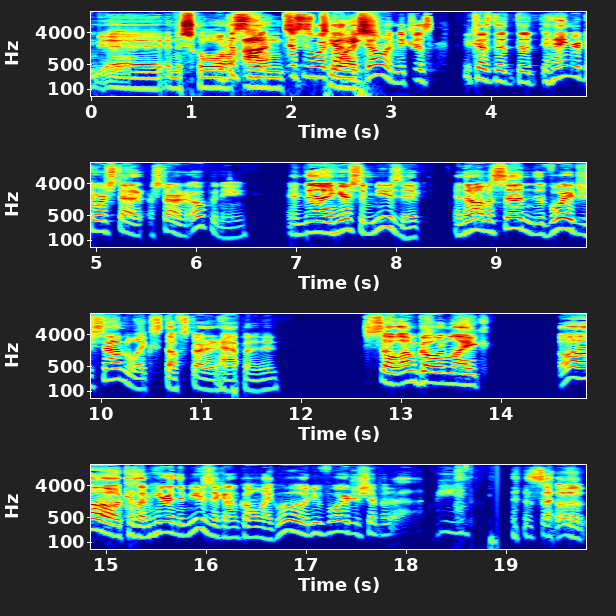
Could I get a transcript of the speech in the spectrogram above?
uh, in the score, Well, this is what, and this is what TOS. got me going because because the the hangar door started started opening, and then I hear some music, and then all of a sudden the Voyager sounded like stuff started happening, and so I'm going like, oh, because I'm hearing the music, and I'm going like, whoa, a new Voyager ship, uh, man. so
